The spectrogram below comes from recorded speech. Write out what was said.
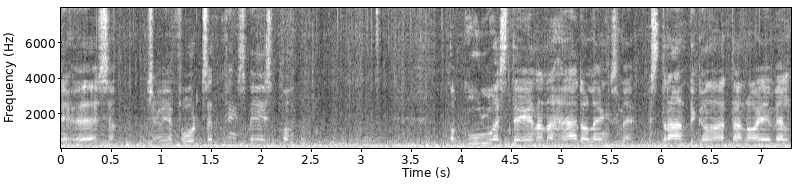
Som ni hör så kör jag fortsättningsvis på, på kullerstenarna här då längs med Strandgatan och är väl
